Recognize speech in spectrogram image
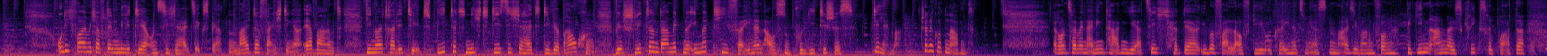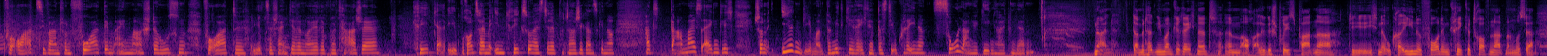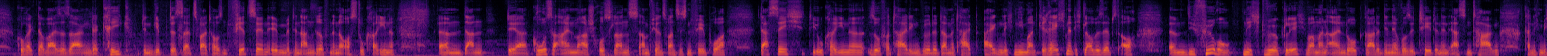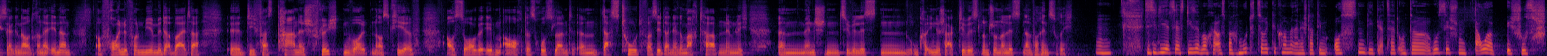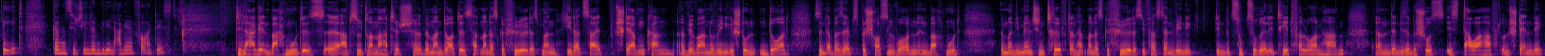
Und ich freue mich auf den Militär- und Sicherheitsexperten Walter Feichtinger. Er warnt, die Neutralität bietet nicht die Sicherheit, die wir brauchen. Wir schlittern damit nur immer tiefer in ein außenpolitisches Dilemma. Schönen guten Abend. Ronsheim, in einigen Tagen jährt sich der Überfall auf die Ukraine zum ersten Mal. Sie waren von Beginn an als Kriegsreporter vor Ort. Sie waren schon vor dem Einmarsch der Russen vor Ort. Jetzt erscheint Ihre neue Reportage Krieg, äh, Ronsheimer im Krieg, so heißt die Reportage ganz genau. Hat damals eigentlich schon irgendjemand damit gerechnet, dass die Ukrainer so lange gegenhalten werden? Nein, damit hat niemand gerechnet. Ähm, auch alle Gesprächspartner, die ich in der Ukraine vor dem Krieg getroffen habe. Man muss ja korrekterweise sagen, der Krieg, den gibt es seit 2014 eben mit den Angriffen in der Ostukraine. Ähm, dann der große Einmarsch Russlands am 24. Februar, dass sich die Ukraine so verteidigen würde. Damit hat eigentlich niemand gerechnet. Ich glaube selbst auch ähm, die Führung nicht wirklich, war mein Eindruck. Gerade die Nervosität in den ersten Tagen kann ich mich sehr genau daran erinnern. Auch Freunde von mir, Mitarbeiter, äh, die fast panisch flüchten wollten aus Kiew, aus Sorge eben auch, dass Russland ähm, das tut, was sie dann ja gemacht haben, nämlich ähm, Menschen, Zivilisten, ukrainische Aktivisten und Journalisten einfach hinzurichten. Mhm. Sie sind jetzt erst diese Woche aus Bachmut zurückgekommen, eine Stadt im Osten, die derzeit unter russischem Dauerbeschuss steht. Können Sie schildern, wie die Lage vor Ort ist? Die Lage in Bachmut ist äh, absolut dramatisch. Wenn man dort ist, hat man das Gefühl, dass man jederzeit sterben kann. Äh, wir waren nur wenige Stunden dort, sind aber selbst beschossen worden in Bachmut wenn man die Menschen trifft, dann hat man das Gefühl, dass sie fast ein wenig den Bezug zur Realität verloren haben. Ähm, denn dieser Beschuss ist dauerhaft und ständig.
